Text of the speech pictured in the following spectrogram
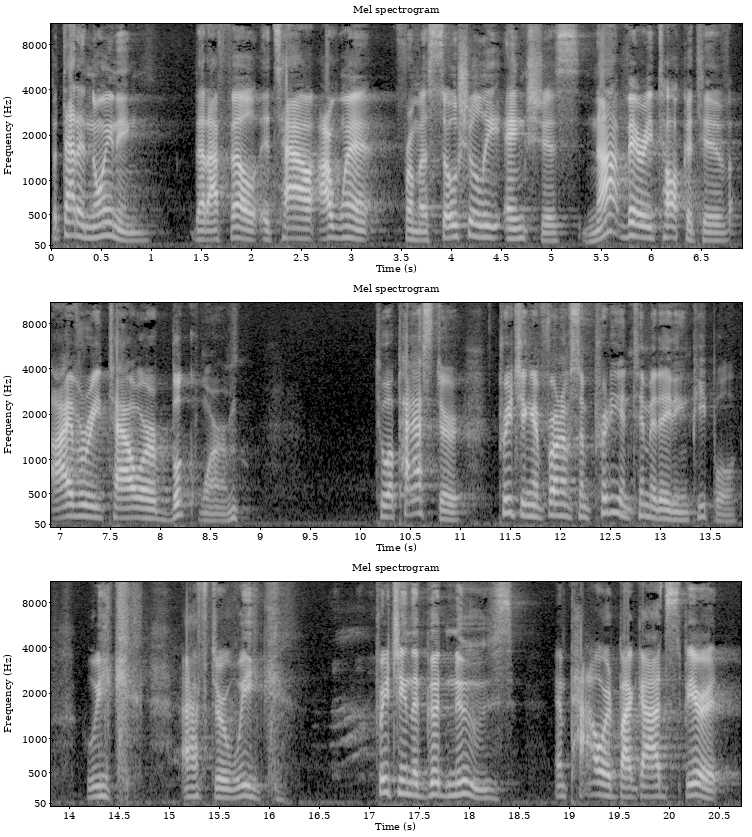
But that anointing that I felt, it's how I went from a socially anxious, not very talkative, ivory tower bookworm to a pastor preaching in front of some pretty intimidating people week after week, preaching the good news, empowered by God's Spirit.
